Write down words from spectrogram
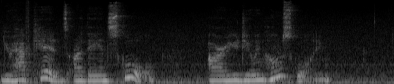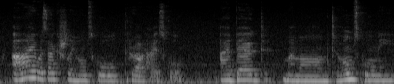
you have kids, are they in school? Are you doing homeschooling? I was actually homeschooled throughout high school. I begged my mom to homeschool me.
